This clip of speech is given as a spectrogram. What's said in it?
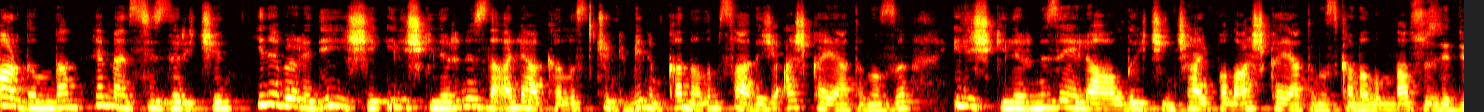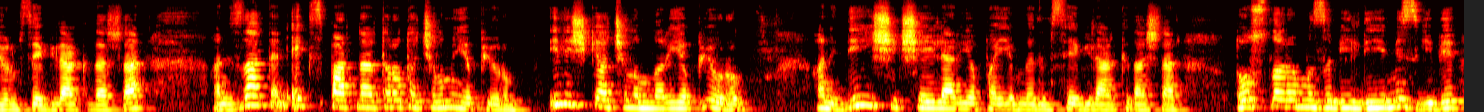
Ardından hemen sizler için yine böyle değişik ilişkilerinizle alakalı çünkü benim kanalım sadece aşk hayatınızı ilişkilerinizi ele aldığı için çay falı aşk hayatınız kanalımdan söz ediyorum sevgili arkadaşlar. Hani zaten ex partner tarot açılımı yapıyorum. ilişki açılımları yapıyorum. Hani değişik şeyler yapayım dedim sevgili arkadaşlar. Dostlarımızı bildiğimiz gibi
